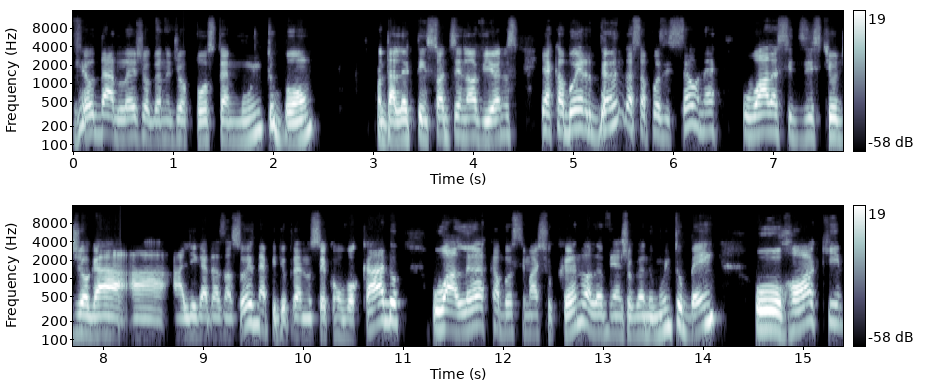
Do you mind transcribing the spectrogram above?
Ver o Darlan jogando de oposto é muito bom. O Darlan tem só 19 anos e acabou herdando essa posição, né? O Wallace desistiu de jogar a, a Liga das Nações, né? Pediu para não ser convocado. O Alan acabou se machucando, o Alan vinha jogando muito bem. O Rock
